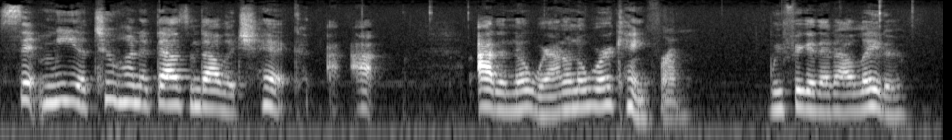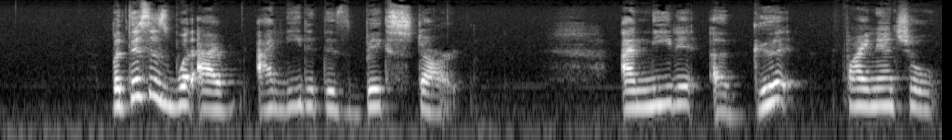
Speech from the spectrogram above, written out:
sent me a two hundred thousand dollar check, I, I, out of nowhere, I don't know where it came from. We figure that out later. But this is what I I needed this big start. I needed a good financial,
